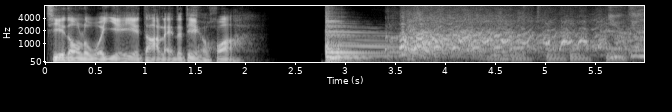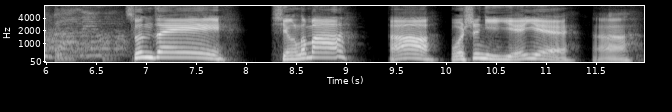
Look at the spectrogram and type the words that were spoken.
接到了我爷爷打来的电话。孙子，醒了吗？啊，我是你爷爷啊。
